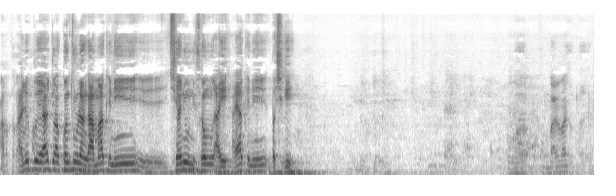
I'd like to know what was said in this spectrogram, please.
عرضت ale bo y'a jɔ a konturu la nka a ma kɛ ni eh, tiɲɛniw ni fɛnw a ye a y'a kɛ ni basigi ye وبعد الحكومة الثاني بعد اعطاه فيش a ye dɔ kɛ eh, i n'a fɔ mandan filanan in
